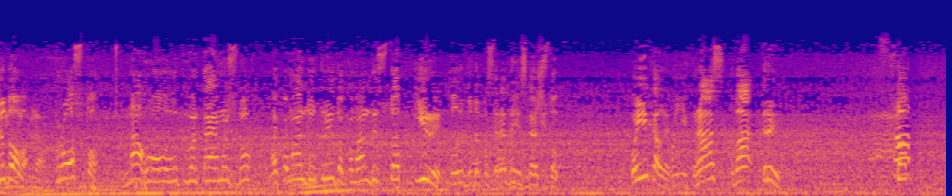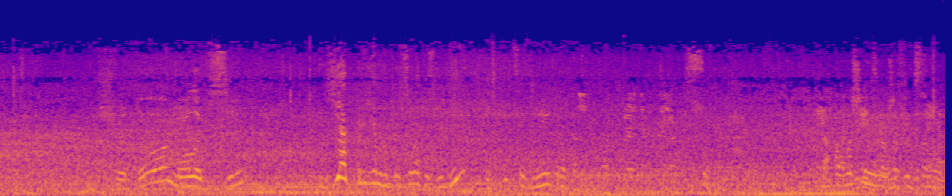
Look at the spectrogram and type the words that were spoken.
Чудово. Просто на голову повертаємось знов. На команду 3 до команди стоп Іри. Коли буде посередині, скажеш стоп. Поїхали? Раз, два, три. Стоп! Чудово, молодці. Як приємно працювати з людьми, які це вміють робити. Супер. Так, а в машині ми вже фіксуємо.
